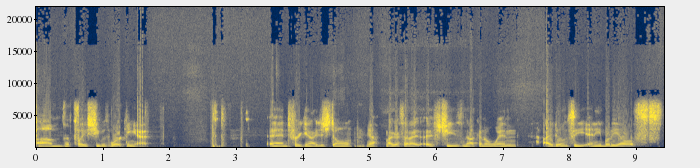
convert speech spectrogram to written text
um, the place she was working at. And freaking, I just don't. Yeah, like I said, I, if she's not going to win, I don't see anybody else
